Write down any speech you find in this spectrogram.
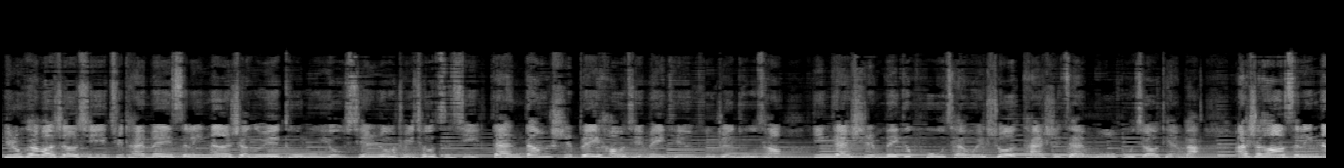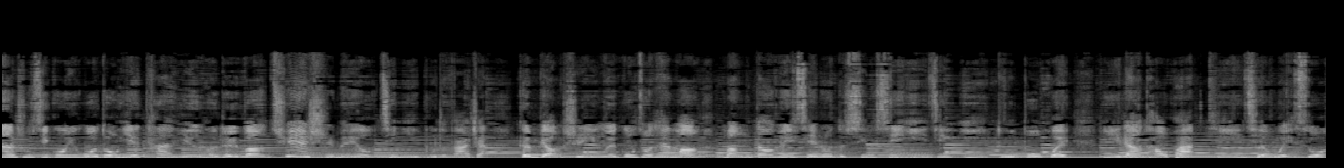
娱乐快报消息，据台媒，Selina 上个月透露有鲜肉追求自己，但当时被好姐妹田馥甄吐槽，应该是没个谱才会说她是在模糊焦点吧。二十号，Selina 出席公益活动，也坦言和对方确实没有进一步的发展，更表示因为工作太忙，忙到对鲜肉的信息已经已读不回，已让桃花提前萎缩。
